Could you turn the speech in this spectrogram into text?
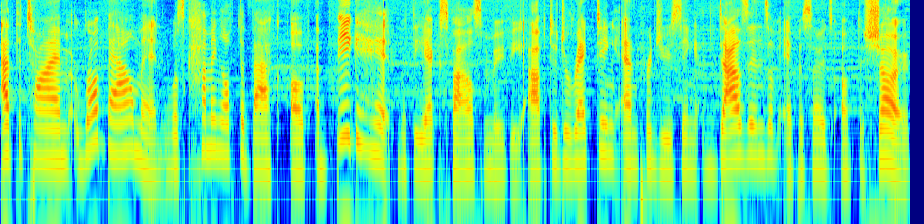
At the time, Rob Bowman was coming off the back of a big hit with the X Files movie after directing and producing dozens of episodes of the show.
